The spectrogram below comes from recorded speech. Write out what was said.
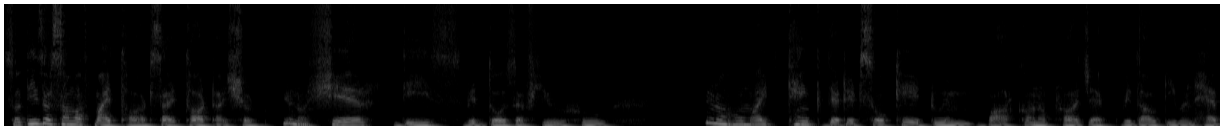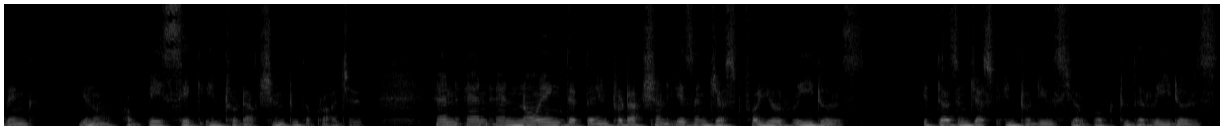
So these are some of my thoughts. I thought I should, you know, share these with those of you who know, who might think that it's okay to embark on a project without even having, you know, a basic introduction to the project. And, and, and knowing that the introduction isn't just for your readers, it doesn't just introduce your book to the readers,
